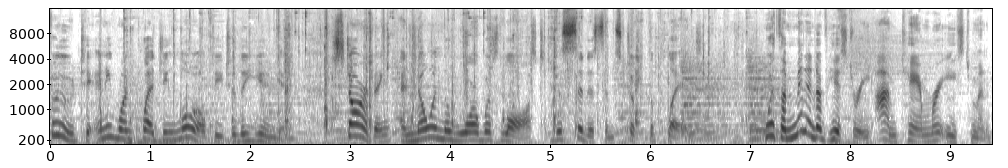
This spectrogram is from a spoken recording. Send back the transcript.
food to anyone pledging loyalty to the Union. Starving and knowing the war was lost, the citizens took the pledge. With a minute of history, I'm Tamara Eastman.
